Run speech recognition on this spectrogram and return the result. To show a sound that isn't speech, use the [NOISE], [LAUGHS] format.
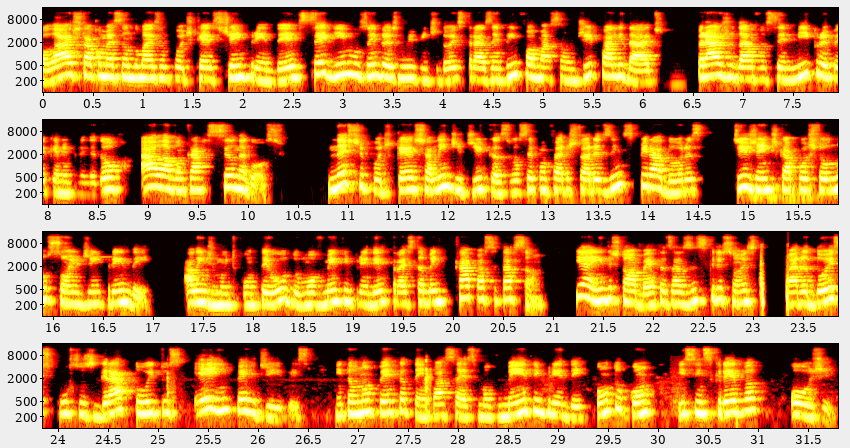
Olá, está começando mais um podcast Empreender. Seguimos em 2022 trazendo informação de qualidade para ajudar você, micro e pequeno empreendedor, a alavancar seu negócio. Neste podcast, além de dicas, você confere histórias inspiradoras de gente que apostou no sonho de empreender. Além de muito conteúdo, o Movimento Empreender traz também capacitação. E ainda estão abertas as inscrições para dois cursos gratuitos e imperdíveis. Então não perca tempo, acesse movimentoempreender.com e se inscreva hoje.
